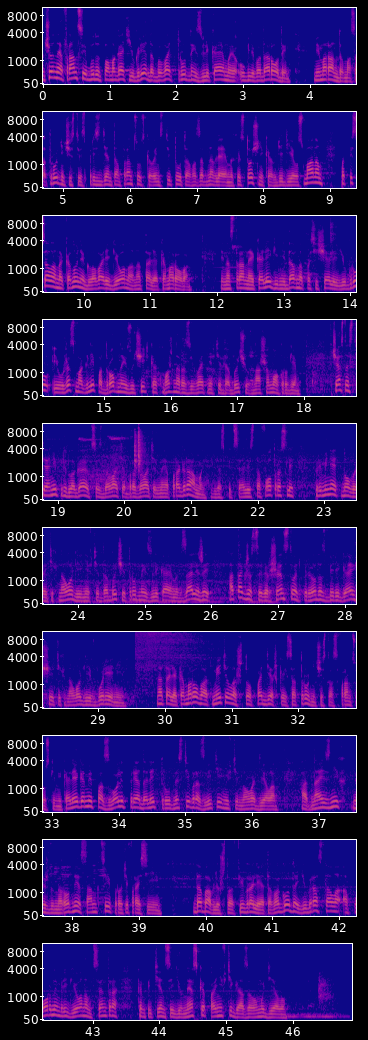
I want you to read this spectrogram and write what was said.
Ученые Франции будут помогать Югре добывать трудноизвлекаемые углеводороды. Меморандум о сотрудничестве с президентом Французского института возобновляемых источников Дидье Усманом подписала накануне глава региона Наталья Комарова. Иностранные коллеги недавно посещали Югру и уже смогли подробно изучить, как можно развивать нефтедобычу в нашем округе. В частности, они предлагают создавать образовательные программы для специалистов отрасли, применять новые технологии нефтедобычи трудноизвлекаемых залежей, а также совершенствовать природосберегающие технологии в бурении. Наталья Комарова отметила, что поддержка и сотрудничество с французскими коллегами позволит преодолеть трудности в развитии нефтяного дела. Одна из них – международные санкции против России. Добавлю, что в феврале этого года Югра стала опорным регионом Центра компетенции ЮНЕСКО по нефтегазовому делу.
